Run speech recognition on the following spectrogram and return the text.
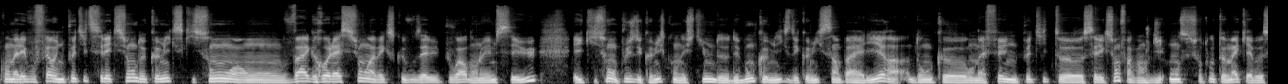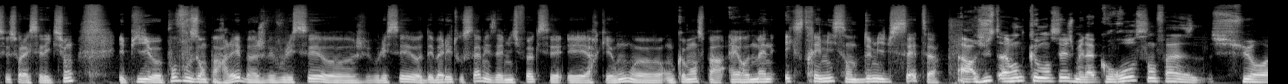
qu'on allait vous faire une petite sélection de comics qui sont en vague relation avec ce que vous avez pu voir dans le MCU et qui sont en plus des comics qu'on estime de, des bons comics, des comics sympas à lire. Donc euh, on a fait une petite euh, sélection. Enfin quand je dis on, c'est surtout Thomas qui a bossé sur la sélection. Et puis euh, pour vous en parler, bah, je vais vous laisser, je vais vous laisser déballer tout ça, mes amis Fox et, et Archeon. on commence par Iron Man Extremis en 2007. Alors juste avant de commencer, je mets la grosse emphase sur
